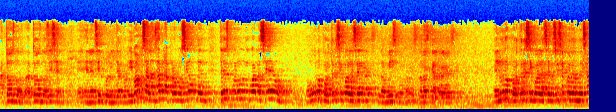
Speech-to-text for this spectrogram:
a todos nos, a todos nos dicen eh, en el círculo interno, y vamos a lanzar la promoción del 3 por 1 igual a 0, o 1 por 3 igual a 0, es lo mismo, ¿no? Es nada más que al revés. El 1 por 3 igual a 0, ¿sí se acuerdan de eso?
